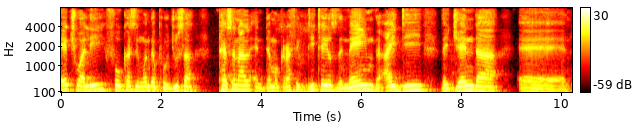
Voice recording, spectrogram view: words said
actually focusing on the producer personal and demographic details, the name, the ID, the gender, uh,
